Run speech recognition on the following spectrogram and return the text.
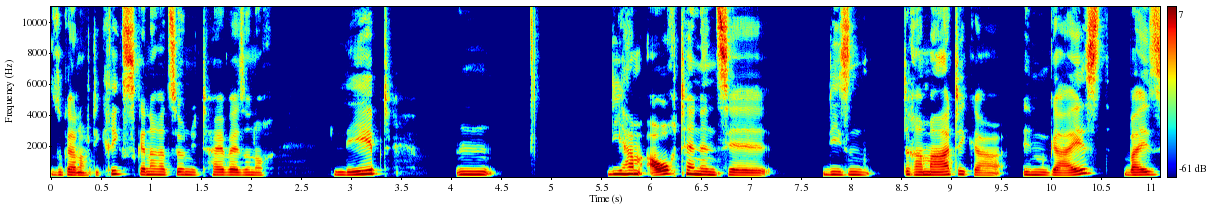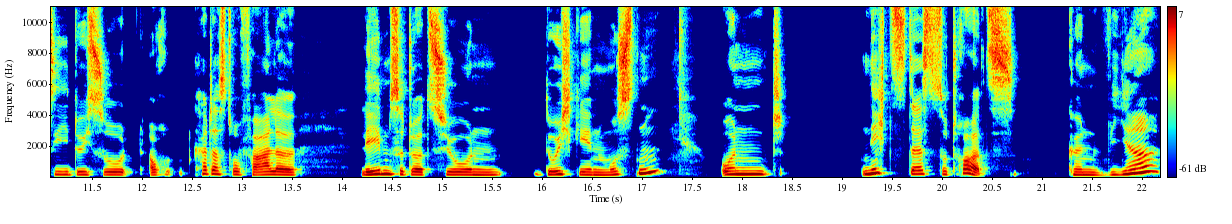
sogar noch die Kriegsgeneration, die teilweise noch lebt, hm, die haben auch tendenziell diesen Dramatiker im Geist, weil sie durch so auch katastrophale Lebenssituationen durchgehen mussten. Und nichtsdestotrotz können wir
